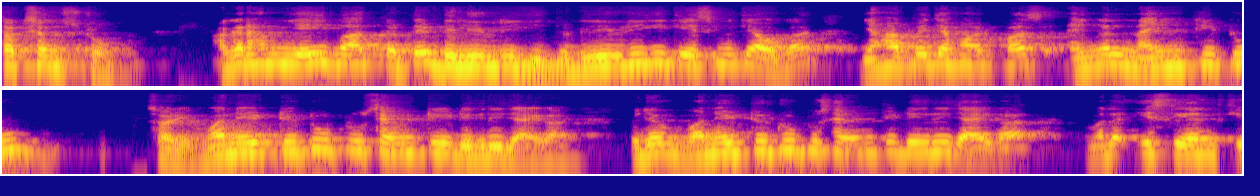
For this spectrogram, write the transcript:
suction stroke अगर हम यही बात करते हैं डिलीवरी की तो डिलीवरी की केस में क्या होगा? यहाँ पे जब हमारे पास एंगल 92 सॉरी 180 टू 270 डिग्री जाएगा तो जब 180 टू 270 डिग्री जाएगा मतलब इस लेंथ की,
